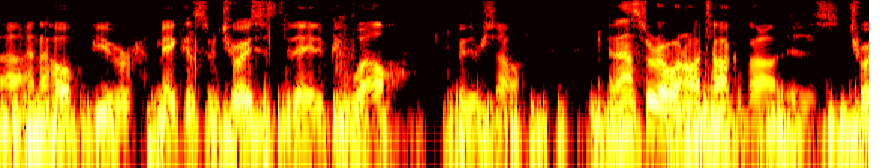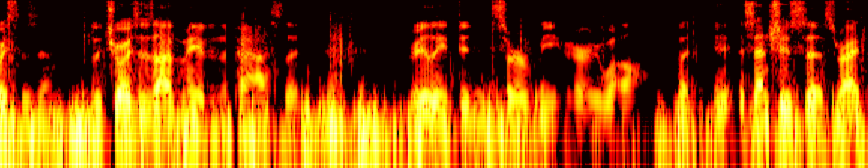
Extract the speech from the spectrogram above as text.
Uh, and I hope you're making some choices today to be well with yourself. And that's what I want to talk about is choices and the choices I've made in the past that really didn't serve me very well. But essentially it's this, right?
